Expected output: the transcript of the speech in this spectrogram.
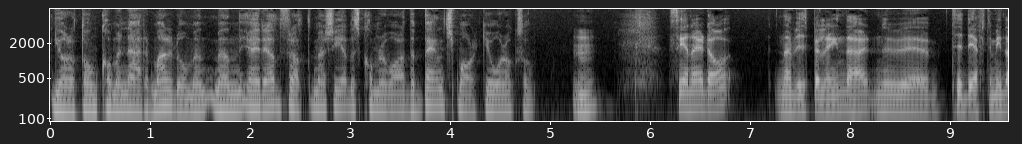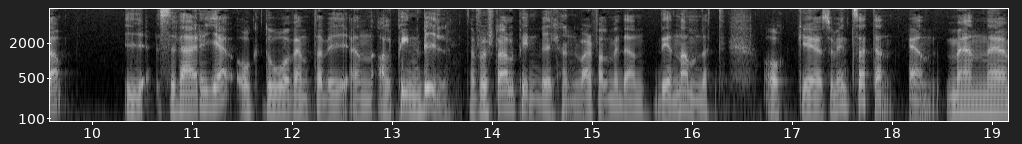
gör att de kommer närmare då. Men, men jag är rädd för att Mercedes kommer att vara the benchmark i år också. Mm. Senare idag när vi spelar in det här, nu eh, tidig eftermiddag i Sverige och då väntar vi en alpinbil. Den första alpinbilen, i varje fall med den, det namnet. Och, eh, så vi har inte sett den än. Men eh,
